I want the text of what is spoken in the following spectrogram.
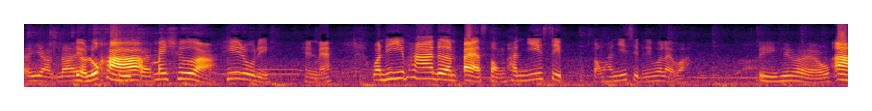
รอยากได้เดี๋ยวลูกค้าซื้อไปไม่เชื่อ พี่ดูดิ เห็นไหม วันที่ 25 เดือน 8 2020 2020 นี่เมื่อไหร่วะ ปีที่แล้วอะ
